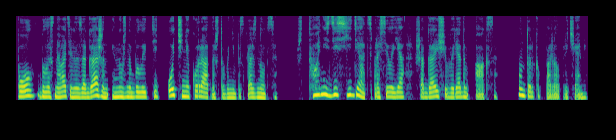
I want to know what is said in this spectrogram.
Пол был основательно загажен, и нужно было идти очень аккуратно, чтобы не поскользнуться. «Что они здесь едят?» — спросила я шагающего рядом Акса. Он только пожал плечами.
